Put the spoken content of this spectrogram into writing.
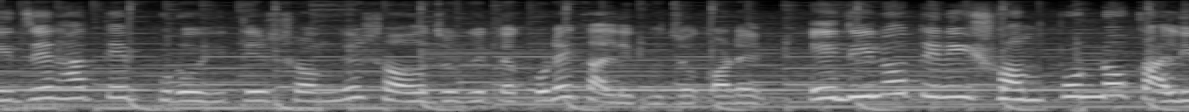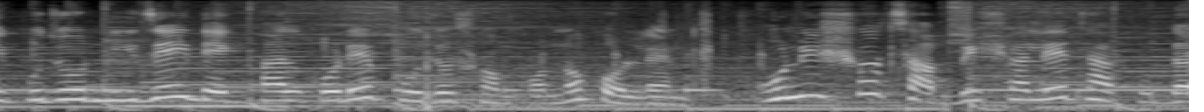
নিজের হাতে পুরোহিতের সঙ্গে সহযোগিতা করে কালীপুজো করেন। এদিনও তিনি সম্পূর্ণ কালীপুজো নিজেই দেখভাল করে পুজো সম্পন্ন করলেন। উনিশশো ছাব্বিশ সালে ঠাকুরদা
